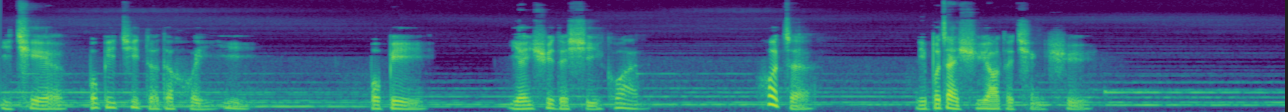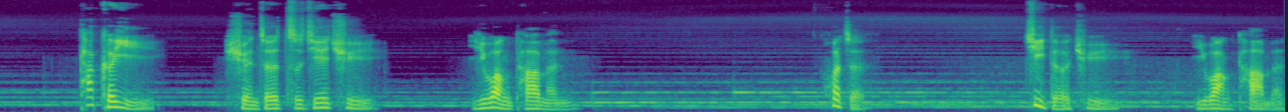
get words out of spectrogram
一切不必记得的回忆，不必延续的习惯，或者你不再需要的情绪，他可以选择直接去遗忘他们，或者记得去遗忘他们，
